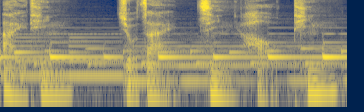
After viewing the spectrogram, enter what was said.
爱听，就在静好听。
